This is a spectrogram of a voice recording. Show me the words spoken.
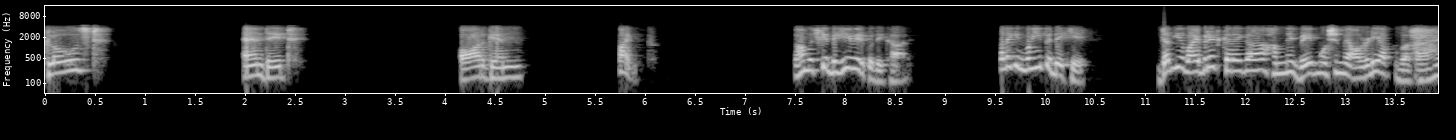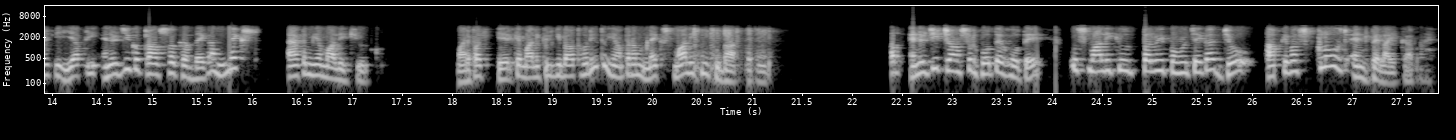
closed ended organ pipe तो हम इसके बिहेवियर को दिखा रहे हैं। लेकिन वहीं पे देखिए, जब ये वाइब्रेट करेगा, हमने वेव मोशन में ऑलरेडी आपको बताया है कि ये अपनी एनर्जी को ट्रांसफ़र कर देगा नेक्स्ट एटम या मॉलिक्यूल को। हमारे पास एयर के मॉलिक्यूल की बात हो रही है तो यहाँ पर हम नेक्स्ट मॉलिक्यूल की बात करेंगे अब एनर्जी ट्रांसफ़र होते होते उस मॉलिक्यूल पर भी पहुंचेगा जो आपके पास क्लोज एंड पे लाइक कर रहा है।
